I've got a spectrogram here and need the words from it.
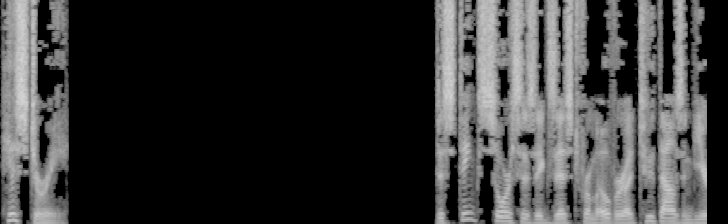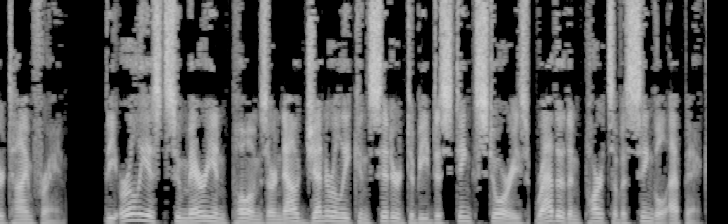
History Distinct sources exist from over a 2,000-year timeframe. The earliest Sumerian poems are now generally considered to be distinct stories, rather than parts of a single epic.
